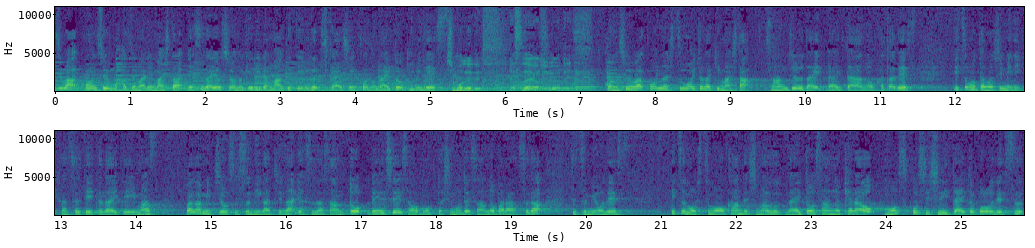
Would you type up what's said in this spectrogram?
にちは。今週も始まりました安田義雄のゲリラマーケティング司会進行の内藤君です。下出です。安田義雄です。今週はこんな質問をいただきました。30代ライターの方です。いつも楽しみに聞かせていただいています。我が道を進みがちな安田さんと冷静さを持った下出さんのバランスが絶妙です。いつも質問を噛んでしまう内藤さんのキャラをもう少し知りたいところです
